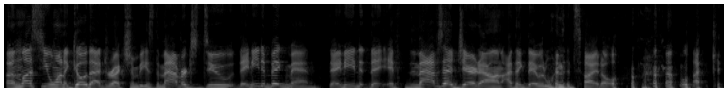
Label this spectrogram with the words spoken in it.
Unless you want to go that direction, because the Mavericks do they need a big man. They need they, if the Mavs had Jarrett Allen, I think they would win the title. like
